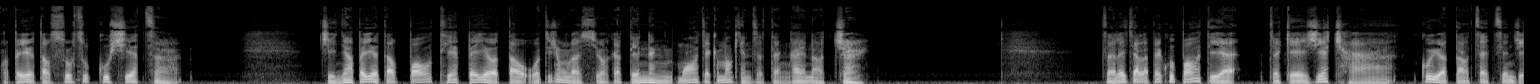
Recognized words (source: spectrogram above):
và bây giờ tàu số số cú xe chỉ nhau bây giờ tao bó thế bây giờ tao ở tí trong là sửa cái tên năng mó chạy cái móc hiện giờ tận ngay nó chơi. Giờ lấy chả là bé cú bó thì chả cái giết trả cú giờ tao chạy trên gì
